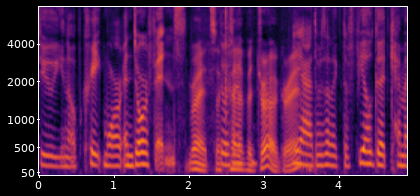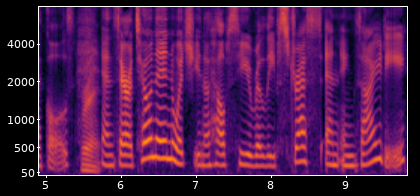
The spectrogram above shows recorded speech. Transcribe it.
to, you know, create more endorphins. Right. It's like Those kind are- of a drug, right? Yeah, those are like the feel good chemicals. Right. And serotonin, which, you know, helps you relieve stress and anxiety.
